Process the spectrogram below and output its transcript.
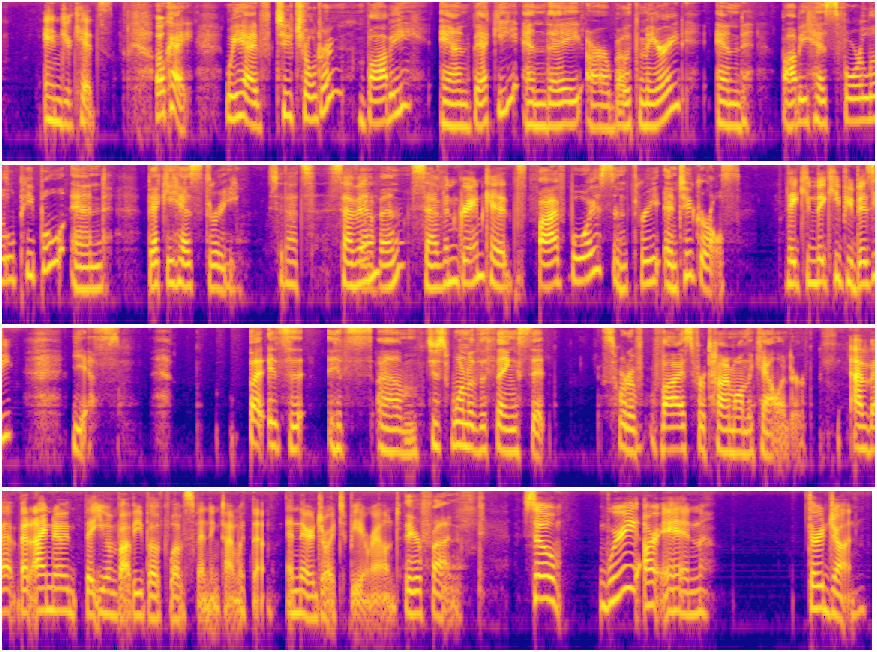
And your kids. Okay. We have two children, Bobby and Becky, and they are both married. And Bobby has four little people, and Becky has three. So that's seven, seven, seven grandkids. Five boys and three and two girls. They keep they keep you busy. Yes, but it's a, it's um, just one of the things that sort of vies for time on the calendar. I bet, but I know that you and Bobby both love spending time with them, and they're a joy to be around. They're fun. So we are in Third John,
